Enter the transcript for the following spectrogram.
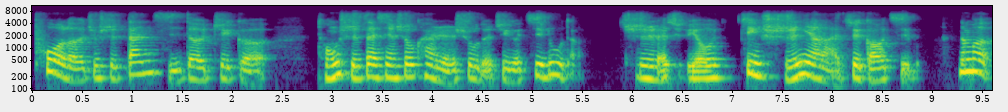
破了就是单集的这个同时在线收看人数的这个记录的，是 HBO 近十年来最高纪录。那么，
